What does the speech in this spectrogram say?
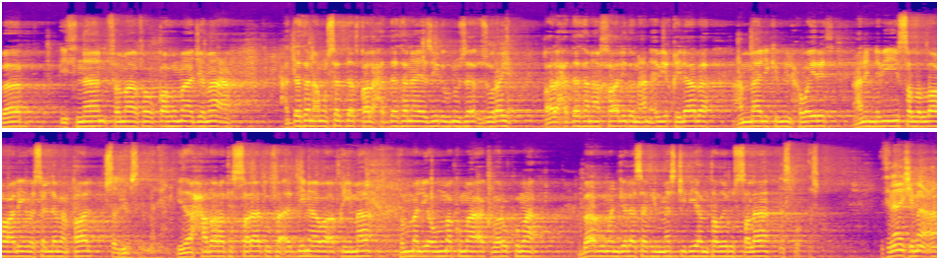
باب اثنان فما فوقهما جماعة. حدثنا مسدد قال حدثنا يزيد بن زريع قال حدثنا خالد عن أبي قلابة عن مالك بن الحويرث عن النبي صلى الله عليه وسلم قال صلى وسلم عليه إذا حضرت الصلاة فأذنا وأقيما ثم ليؤمكما أكبركما. باب من جلس في المسجد ينتظر الصلاة. أصبر أصبر. اثنان جماعة.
